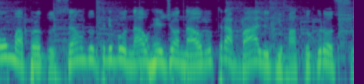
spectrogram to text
uma produção do Tribunal Regional do Trabalho de Mato Grosso.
